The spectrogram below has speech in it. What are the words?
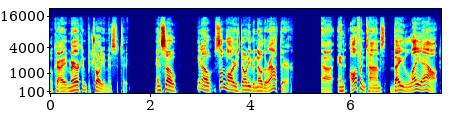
okay, American Petroleum Institute. And so, you know, some lawyers don't even know they're out there. Uh, and oftentimes they lay out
